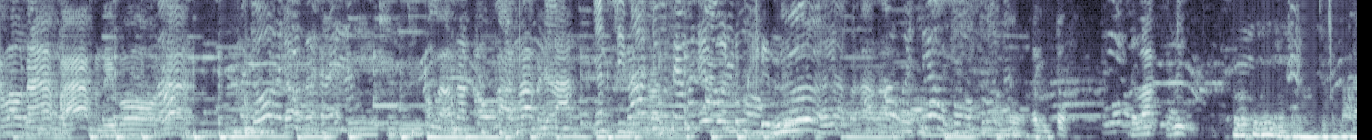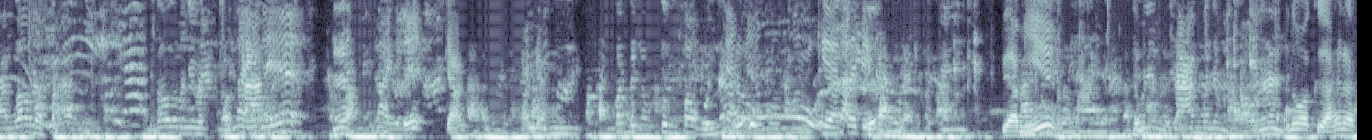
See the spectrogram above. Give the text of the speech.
างเหล้านะป้ามันเลยบ่โยนเดี๋ยวเอาได้ไหนเอาแบบนั้นเอาล้างหน้าไปล้างยังชิมนะดูแต่มันเอเวอร์ลูคิมเออเข้าไปเที่ยวบอกเลยนะไอ้จบจะลักจะลึกสร้างเหล้านะป้าเหล้าแล้วมันนี่มันไล่เด้ไล่เด้จังจังเนี่ยก็ดึงกับตุ้มสองคนนะเกลือใส่เด็กเกลือมีแต่มันมันสร้างมันมันเสานะนัวเกลือให้หน่อย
